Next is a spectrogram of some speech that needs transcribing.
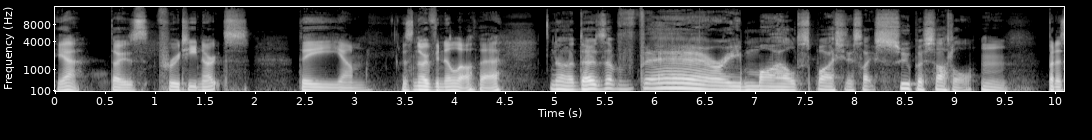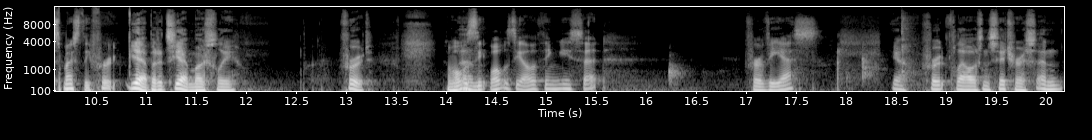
Yeah, those fruity notes. The um, there's no vanilla there. No, there's a very mild spiciness, like super subtle. Mm. But it's mostly fruit. Yeah, but it's yeah mostly fruit. And what was Um, the what was the other thing you said for a VS? Yeah, fruit, flowers, and citrus, and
